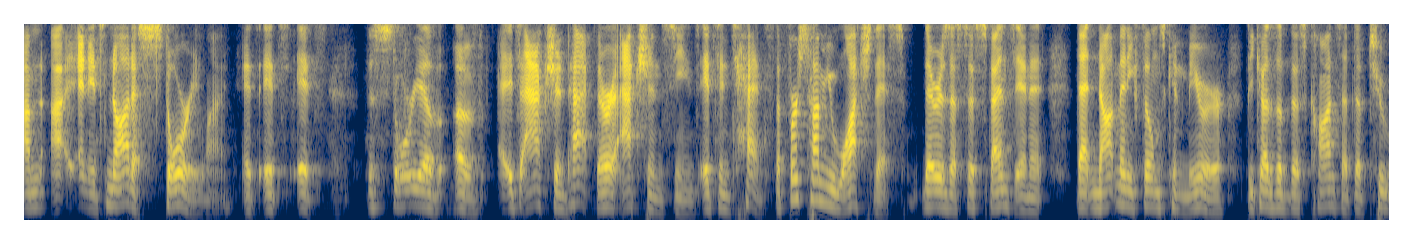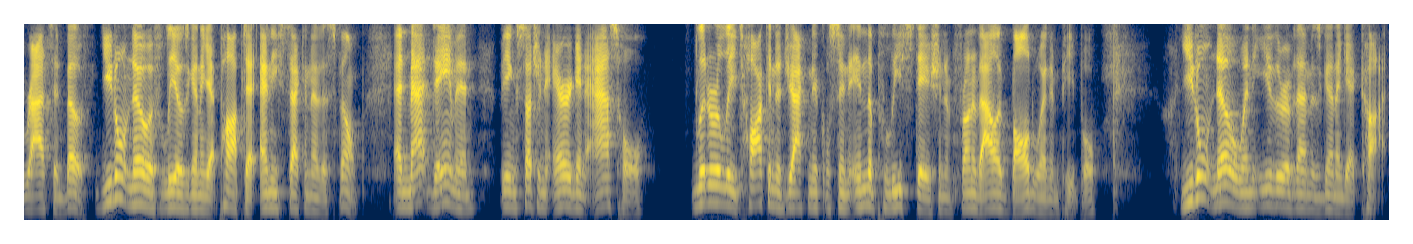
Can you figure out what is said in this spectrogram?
I'm I, and it's not a storyline. It's it's it's the story of of it's action packed. There are action scenes. It's intense. The first time you watch this, there is a suspense in it that not many films can mirror because of this concept of two rats in both. You don't know if Leo's going to get popped at any second of this film. And Matt Damon being such an arrogant asshole literally talking to Jack Nicholson in the police station in front of Alec Baldwin and people. You don't know when either of them is going to get caught.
